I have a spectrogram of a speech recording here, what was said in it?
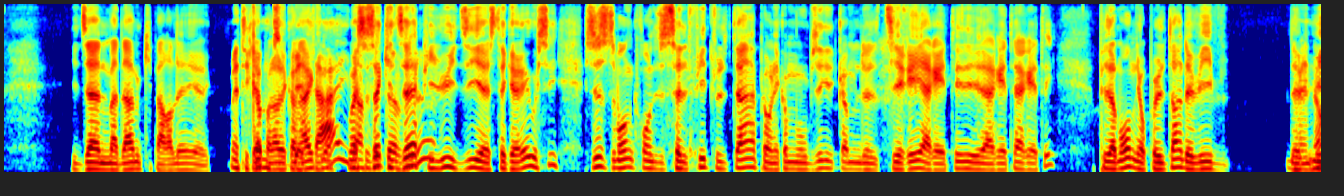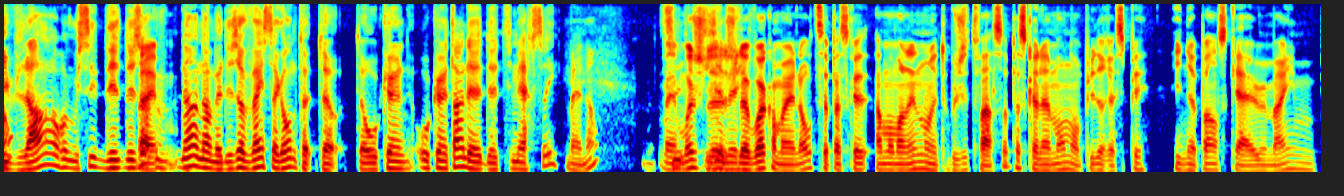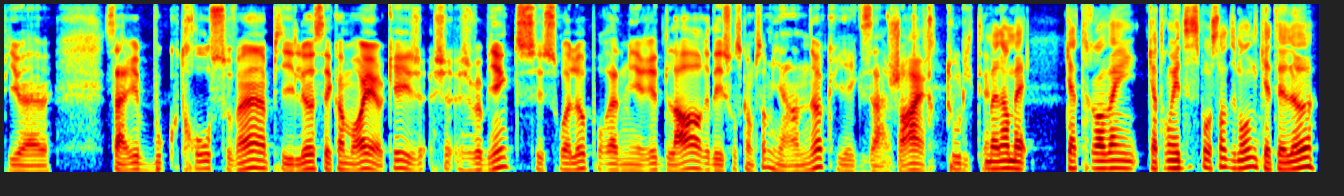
Il dit à une madame qui parlait, euh, Mais t'es qui a comme du bétail Ouais, c'est ça qu'il disait. Puis lui, il dit euh, c'était correct aussi. C'est juste du monde qui font du selfie tout le temps, puis on est comme obligé comme de tirer, arrêter, arrêter, arrêter. Puis le monde, ils n'ont pas eu le temps de vivre de Mais vivre l'art aussi. Dé- Déjà, Ben- non, non, mais déjà 20 secondes, t'as- t'as t'as aucun, aucun temps de, de t'immerser. Ben non. Ben, Tu- moi, je le, je le vois comme un autre. C'est parce qu'à un moment donné, on est obligé de faire ça parce que le monde n'a plus de respect. Ils ne pensent qu'à eux-mêmes. Puis euh, ça arrive beaucoup trop souvent. Puis là, c'est comme, ouais, OK, je, je- je veux bien que tu sois là pour admirer de l'art et des choses comme ça, mais il y en a qui exagèrent tout le temps. Ben non, mais 80, 90% du monde qui était là,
